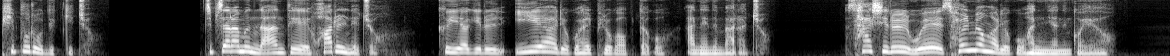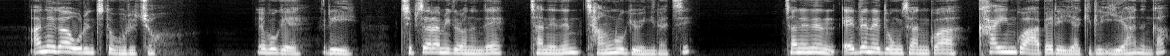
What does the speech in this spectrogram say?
피부로 느끼죠. 집사람은 나한테 화를 내죠. 그 이야기를 이해하려고 할 필요가 없다고 아내는 말하죠. 사실을 왜 설명하려고 하느냐는 거예요. 아내가 옳은지도 모르죠. 여보게, 리. 집사람이 그러는데 자네는 장로교인이라지? 자네는 에덴의 동산과 카인과 아벨의 이야기를 이해하는가?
